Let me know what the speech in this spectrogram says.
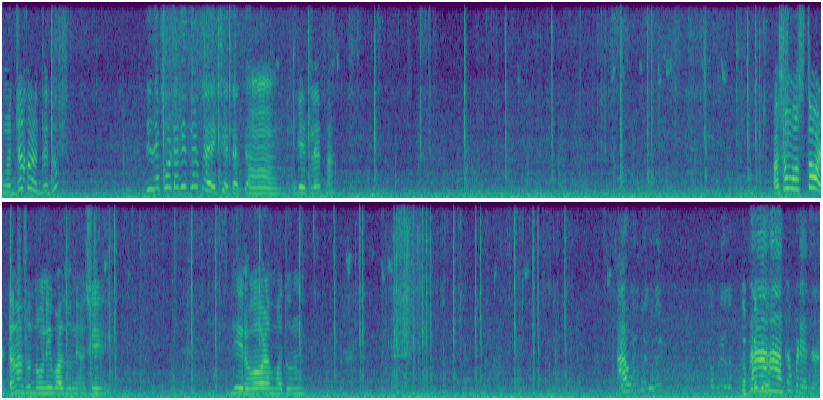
मज्जा करते तू. तिचे फोटो घेतलेच आहे शेतात? हम्म, घेतलेत ना. असं मस्त वाटतं ना असं दोन्ही बाजूने अशी हिरवळ मधून. हा हा कपड्याचं.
